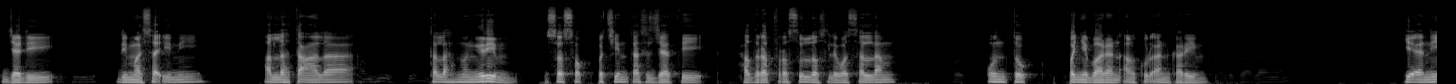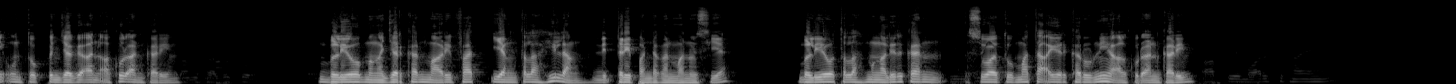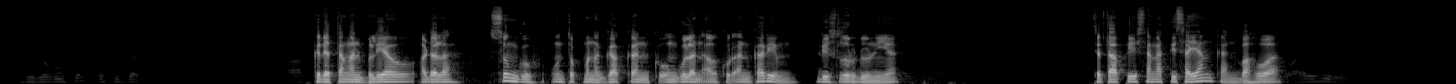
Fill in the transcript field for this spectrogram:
Jadi, di masa ini, Allah Ta'ala telah mengirim sosok pecinta sejati Hadrat Rasulullah SAW untuk penyebaran Al-Quran Karim, yakni untuk penjagaan Al-Quran Karim. Beliau mengajarkan ma'rifat yang telah hilang dari pandangan manusia. Beliau telah mengalirkan suatu mata air karunia Al-Quran Karim. Kedatangan beliau adalah sungguh untuk menegakkan keunggulan Al-Quran Karim di seluruh dunia. Tetapi sangat disayangkan bahwa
